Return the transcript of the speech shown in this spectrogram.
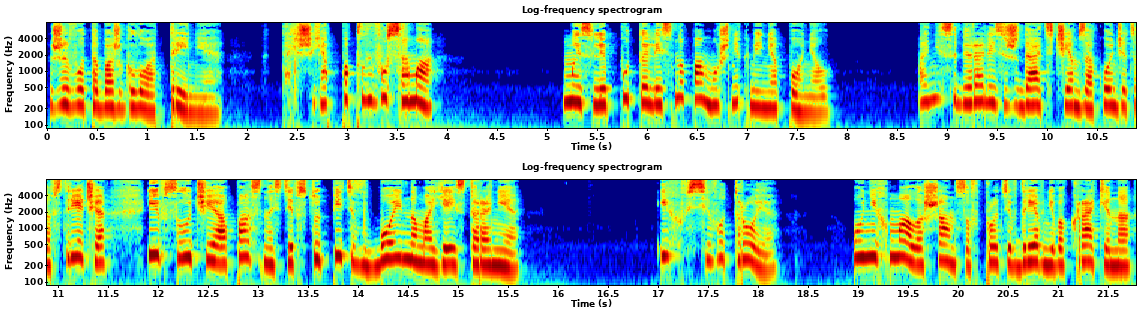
Живот обожгло от трения. Дальше я поплыву сама. Мысли путались, но помощник меня понял. Они собирались ждать, чем закончится встреча, и в случае опасности вступить в бой на моей стороне. Их всего трое. У них мало шансов против древнего кракена,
